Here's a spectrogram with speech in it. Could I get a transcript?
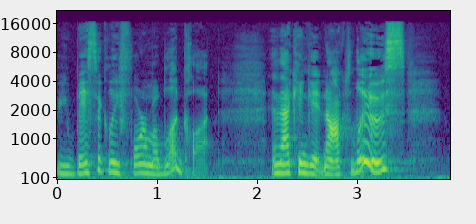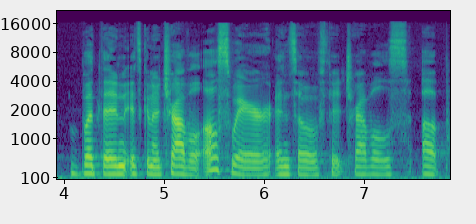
you basically form a blood clot, and that can get knocked loose, but then it's going to travel elsewhere, and so if it travels up,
